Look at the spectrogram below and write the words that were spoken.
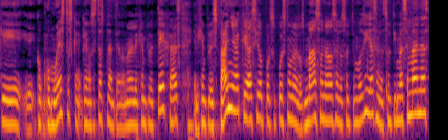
que, eh, como estos que, nos estás planteando, ¿no? El ejemplo de Texas, el ejemplo de España, que ha sido, por supuesto, uno de los más sonados en los últimos días, en las últimas semanas,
